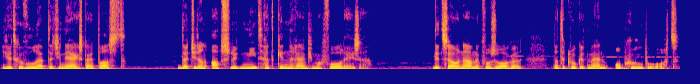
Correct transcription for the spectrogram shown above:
je het gevoel hebt dat je nergens bij past, dat je dan absoluut niet het kinderrijmpje mag voorlezen. Dit zou er namelijk voor zorgen dat de Crooked Man opgeroepen wordt.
